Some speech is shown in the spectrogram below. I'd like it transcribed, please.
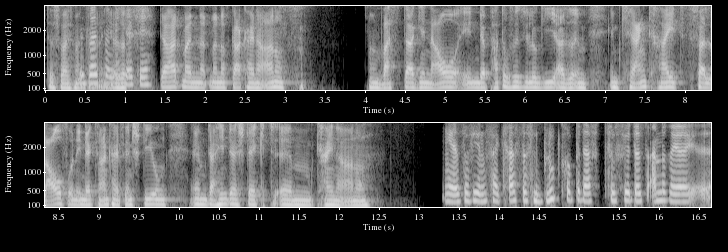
Das weiß man das gar weiß man nicht. Also, okay. Da hat man, hat man noch gar keine Ahnung, was da genau in der Pathophysiologie, also im, im Krankheitsverlauf und in der Krankheitsentstehung ähm, dahinter steckt. Ähm, keine Ahnung. Ja, ist auf jeden Fall krass, dass eine Blutgruppe dazu führt, dass andere, äh,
